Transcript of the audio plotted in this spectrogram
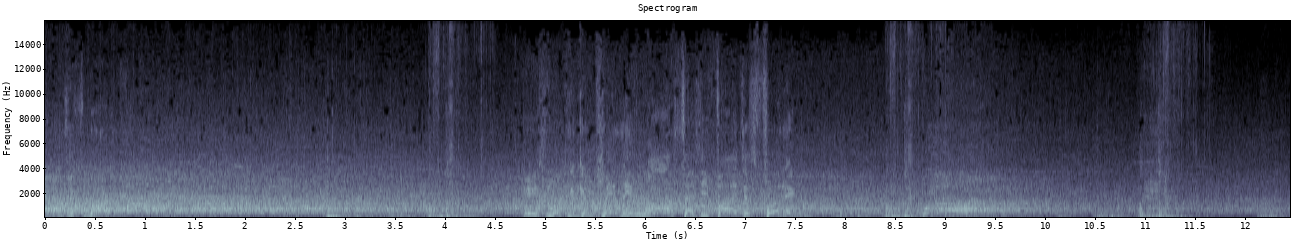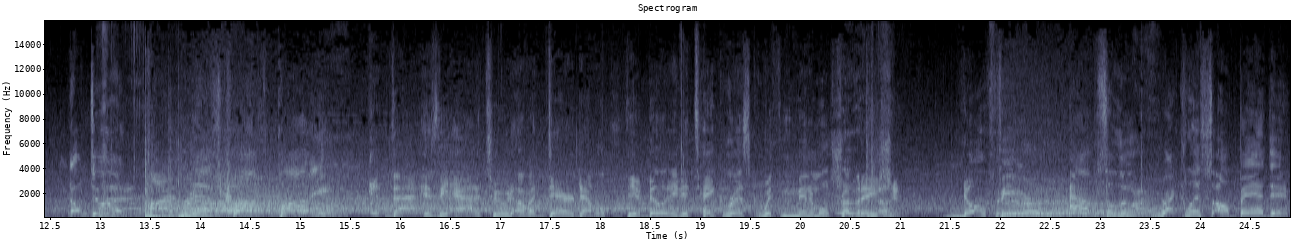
finds its mark. He's looking completely lost as he finds his footing. Don't do it! High risk cross body. That is the attitude of a daredevil. The ability to take risk with minimal trepidation. No fear, absolute reckless abandon.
